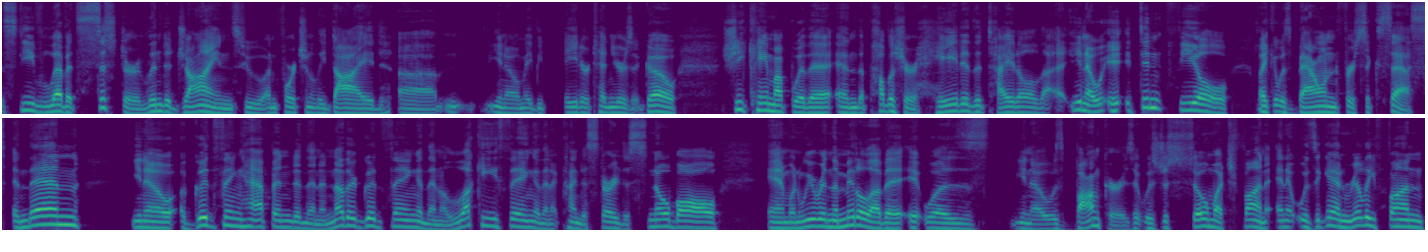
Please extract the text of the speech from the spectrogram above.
Steve Levitt's sister, Linda Jines, who unfortunately died, uh, you know, maybe eight or 10 years ago. She came up with it, and the publisher hated the title. You know, it, it didn't feel like it was bound for success. And then, you know, a good thing happened, and then another good thing, and then a lucky thing, and then it kind of started to snowball. And when we were in the middle of it, it was, you know, it was bonkers. It was just so much fun. And it was, again, really fun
